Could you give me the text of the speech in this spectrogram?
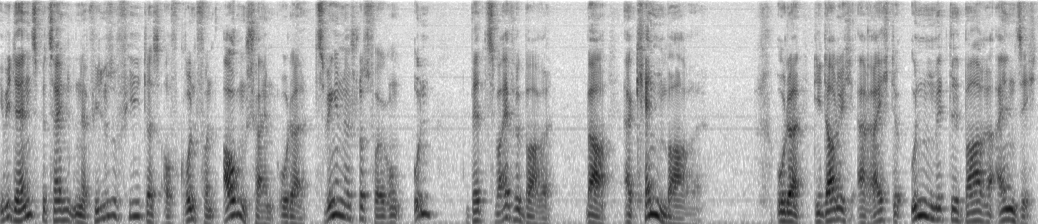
Evidenz bezeichnet in der Philosophie das aufgrund von Augenschein oder zwingender Schlussfolgerung unbezweifelbare, erkennbare oder die dadurch erreichte unmittelbare Einsicht.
